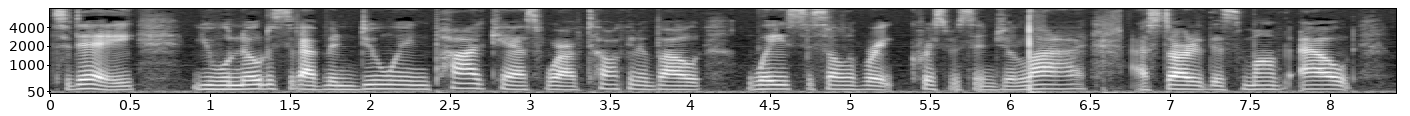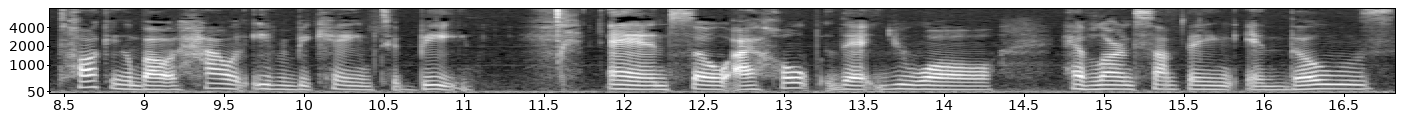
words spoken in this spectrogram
today, you will notice that I've been doing podcasts where I'm talking about ways to celebrate Christmas in July. I started this month out talking about how it even became to be. And so I hope that you all have learned something in those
